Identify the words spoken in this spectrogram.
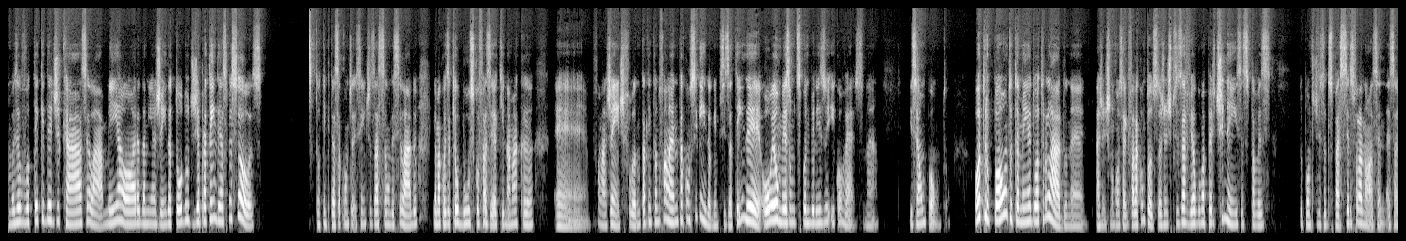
mas eu vou ter que dedicar, sei lá, meia hora da minha agenda todo dia para atender as pessoas. Então tem que ter essa conscientização desse lado. E é uma coisa que eu busco fazer aqui na Macan. É, falar, gente, fulano está tentando falar e não está conseguindo, alguém precisa atender, ou eu mesmo disponibilizo e converso, né? Isso é um ponto. Outro ponto também é do outro lado, né? A gente não consegue falar com todos, então a gente precisa ver alguma pertinência, talvez do ponto de vista dos parceiros, falar, nossa, essa,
